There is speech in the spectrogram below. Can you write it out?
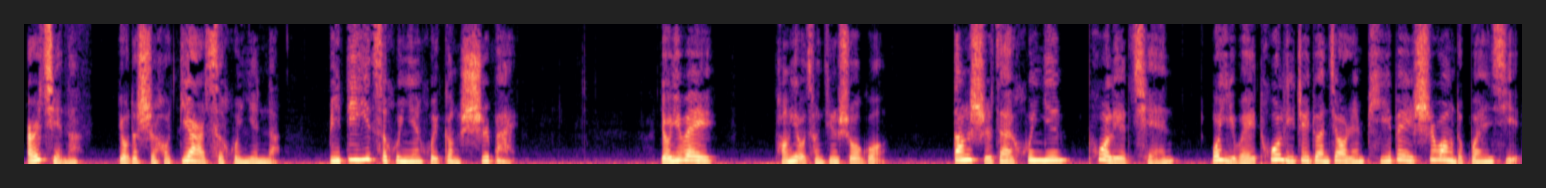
而且呢，有的时候第二次婚姻呢，比第一次婚姻会更失败。有一位朋友曾经说过，当时在婚姻破裂前，我以为脱离这段叫人疲惫失望的关系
